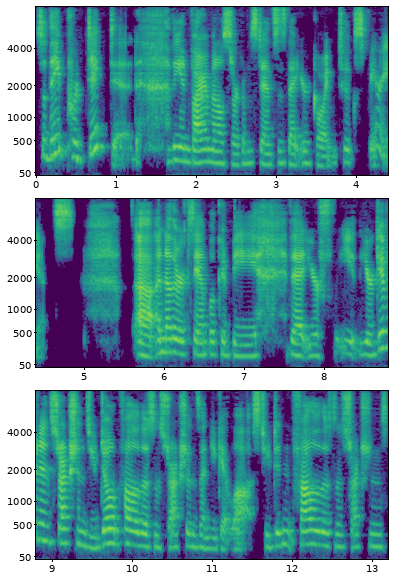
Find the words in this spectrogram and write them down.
So they predicted the environmental circumstances that you're going to experience. Uh, another example could be that you're you're given instructions, you don't follow those instructions, and you get lost. You didn't follow those instructions,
